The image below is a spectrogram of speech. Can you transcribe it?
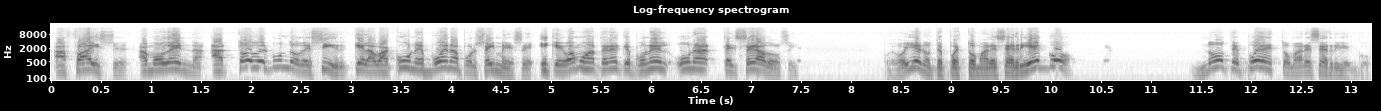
a Pfizer, a Moderna, a todo el mundo decir que la vacuna es buena por seis meses y que vamos a tener que poner una tercera dosis. Pues oye, no te puedes tomar ese riesgo. No te puedes tomar ese riesgo.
